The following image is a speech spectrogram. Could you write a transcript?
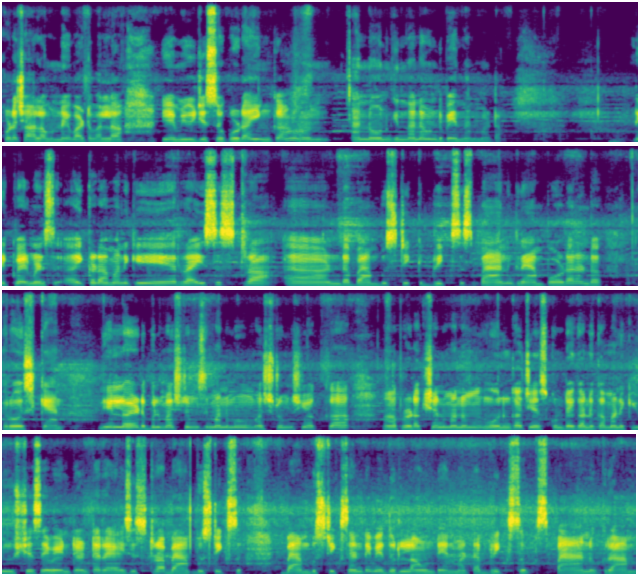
కూడా చాలా ఉన్నాయి. వాటి వల్ల ఏం యూజెస్ కూడా ఇంకా అన్నోన్ కిందనే ఉండిపోయిందనమాట రిక్వైర్మెంట్స్ ఇక్కడ మనకి rice straw and bamboo stick bricks spawn gram powder and rose can దీనిలో ఎడబుల్ మష్రూమ్స్ మనము మష్రూమ్స్ యొక్క ప్రొడక్షన్ మనం ఓన్గా చేసుకుంటే కనుక మనకి యూజ్ చేసేవి ఏంటంటే rice straw bamboo sticks bamboo sticks అంటే వెదురులా ఉంటాయి అన్నమాట bricks spawn gram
